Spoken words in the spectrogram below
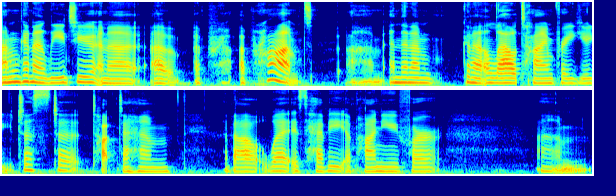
I'm going to lead you in a, a, a, a prompt, um, and then I'm going to allow time for you just to talk to Him about what is heavy upon you for um,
